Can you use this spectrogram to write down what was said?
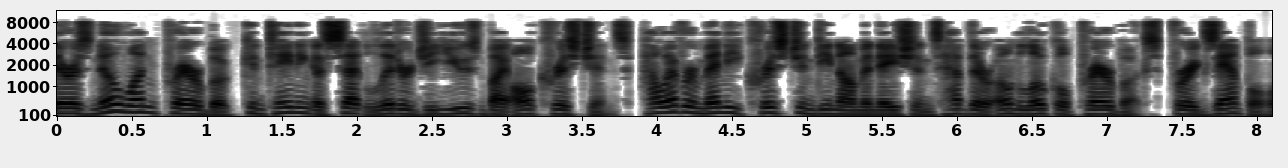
There is no one prayer book containing a set liturgy used by all Christians, however many Christian denominations have their own local prayer books, for example,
